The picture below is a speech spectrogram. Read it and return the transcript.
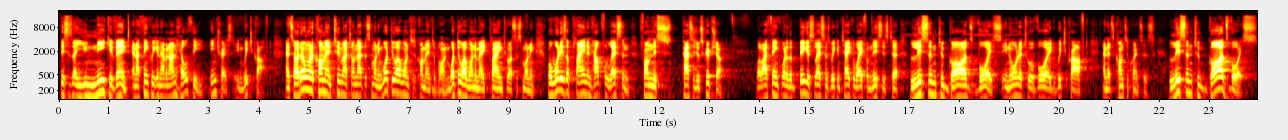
This is a unique event, and I think we can have an unhealthy interest in witchcraft. And so I don't want to comment too much on that this morning. What do I want to comment upon? What do I want to make plain to us this morning? Well, what is a plain and helpful lesson from this passage of Scripture? Well, I think one of the biggest lessons we can take away from this is to listen to God's voice in order to avoid witchcraft and its consequences. Listen to God's voice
